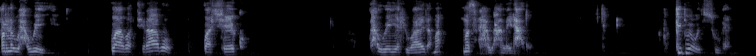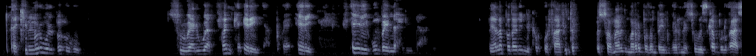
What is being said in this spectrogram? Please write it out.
Marna waxa weeye waaba tiraabo waa sheeko. Waxa weeye riwaayad ama masraxa waxaa la yidhahdo gid waa wada suugaan laakiin mar walba ogow suugaani waa fanka ereyga waa erey ereygunbay la xidhiidhaa. Meelo badan imika warfaafinta soomaalidu marar badan bay magaranayso wa iska bulqaas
